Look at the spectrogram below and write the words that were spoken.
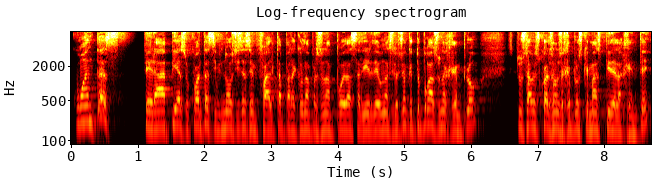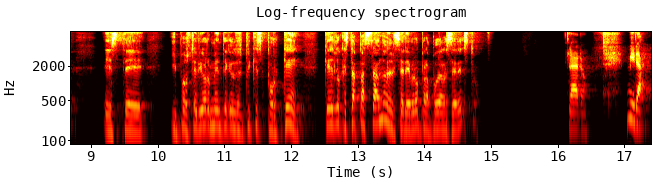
¿cuántas terapias o cuántas hipnosis hacen falta para que una persona pueda salir de una situación? Que tú pongas un ejemplo, tú sabes cuáles son los ejemplos que más pide la gente, este, y posteriormente que nos expliques por qué, qué es lo que está pasando en el cerebro para poder hacer esto. Claro. Mira,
